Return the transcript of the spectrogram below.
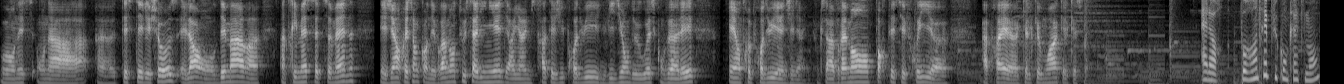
où on, a euh, testé les choses. Et là, on démarre un trimestre cette semaine. Et j'ai l'impression qu'on est vraiment tous alignés derrière une stratégie produit, une vision de où est-ce qu'on veut aller, et entre produit et engineering. Donc ça a vraiment porté ses fruits euh, après euh, quelques mois, quelques semaines. Alors, pour rentrer plus concrètement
